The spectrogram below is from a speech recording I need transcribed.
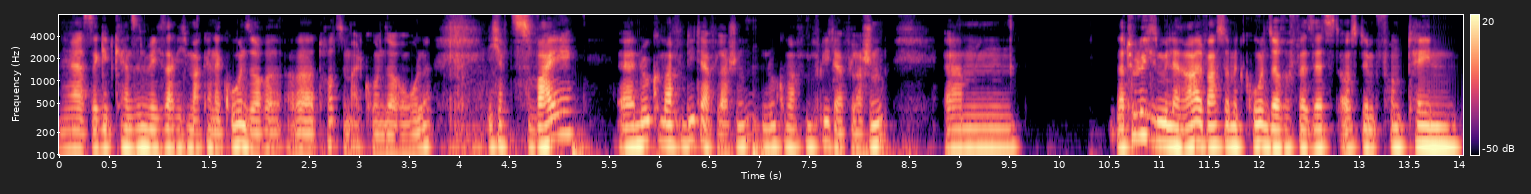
Ja, es ergibt keinen Sinn, wenn ich sage, ich mag keine Kohlensäure, aber trotzdem halt Kohlensäure hole. Ich habe zwei äh, 0,5 Liter Flaschen. 0,5 Liter Flaschen. Ähm, natürliches Mineralwasser mit Kohlensäure versetzt aus dem Fontaine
